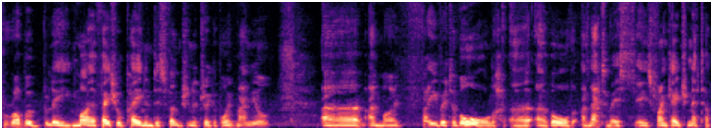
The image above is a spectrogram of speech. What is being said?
probably Myofascial Pain and Dysfunction, a trigger point manual. Uh, and my favourite of all uh, of all anatomists is Frank H. Netter.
